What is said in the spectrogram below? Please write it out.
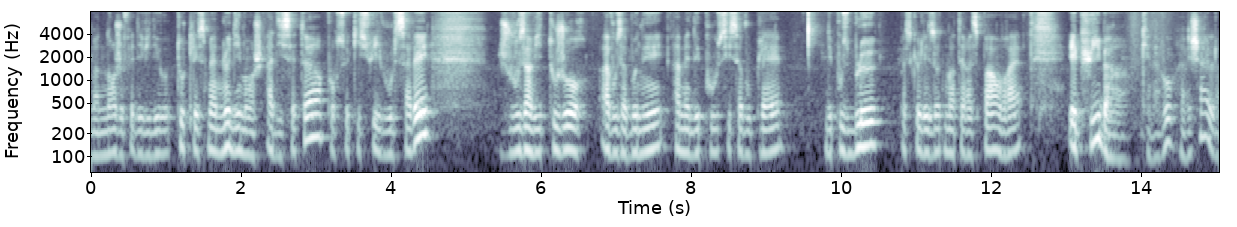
maintenant je fais des vidéos toutes les semaines le dimanche à 17h. Pour ceux qui suivent, vous le savez. Je vous invite toujours à vous abonner, à mettre des pouces si ça vous plaît, des pouces bleus, parce que les autres ne m'intéressent pas en vrai. Et puis, ben, Kenavo à l'échelle.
